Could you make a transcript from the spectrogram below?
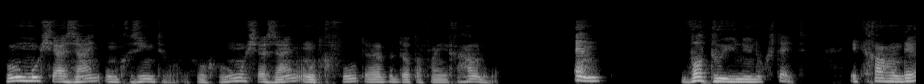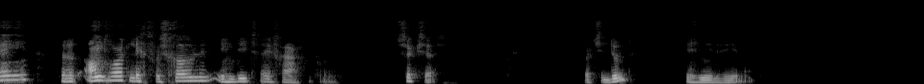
Hoe moest jij zijn om gezien te worden vroeger? Hoe moest jij zijn om het gevoel te hebben dat er van je gehouden werd? En wat doe je nu nog steeds? Ik garandeer je dat het antwoord ligt verscholen in die twee vragen voor je. Succes! Wat je doet, is niet wie je bent.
